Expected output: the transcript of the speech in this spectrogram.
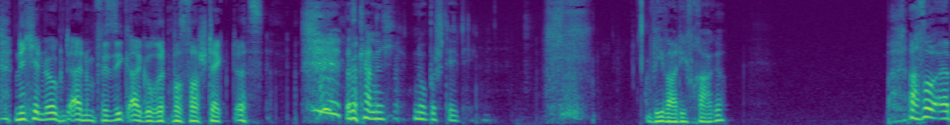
nicht in irgendeinem Physikalgorithmus versteckt ist. Das kann ich nur bestätigen. Wie war die Frage? Ach so, äh,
